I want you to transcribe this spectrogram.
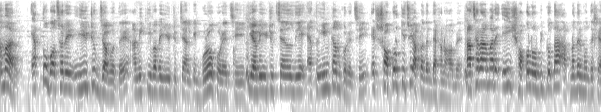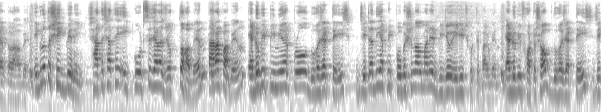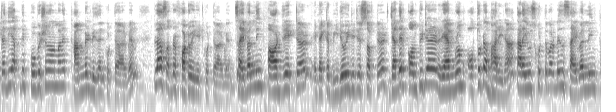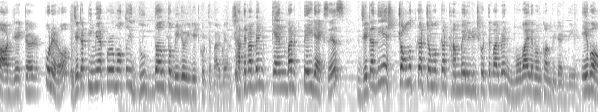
আমার এত বছরের ইউটিউব জগতে আমি কীভাবে ইউটিউব চ্যানেলকে গ্রো করেছি, কীভাবে ইউটিউব চ্যানেল দিয়ে এত ইনকাম করেছি, এর সকল কিছুই আপনাদের দেখানো হবে। তাছাড়া আমার এই সকল অভিজ্ঞতা আপনাদের মধ্যে শেয়ার করা হবে। এগুলো তো শিখবেনই সাথে সাথে এই কোর্সে যারা যুক্ত হবেন, তারা পাবেন অ্যাডোবি প্রিমিয়ার প্রো দু হাজার তেইশ, যেটা দিয়ে আপনি প্রফেশনাল মানের ভিডিও এডিট করতে পারবেন। অ্যাডোবি ফটোশপ দু হাজার তেইশ, যেটা দিয়ে আপনি প্রফেশনাল মানের থাম্বেল ডিজাইন করতে পারবেন। প্লাস আপনার ফটো এডিট করতে পারবেন। সাইবার লিঙ্ক পাওয়ার ডিরেক্টর এটা একটা ভিডিও এডিটের সফটওয়্যার যাদের কম্পিউটারের র্যাম রোম অতটা ভারী না, তারা ইউজ করতে পারবেন সাইবার লিঙ্ক পাওয়ার ডিরেক্টর পনেরো, যেটা প্রিমিয়ার প্রোর মতোই দুর্দান্ত ভিডিও এডিট করতে পারবেন। সাথে পাবেন ক্যানভার পেইড অ্যাক্সেস যেটা দিয়ে চমৎকার চমৎকার থাম্বেল এডিট করতে পারবেন মোবাইল এবং কম্পিউটার দিয়ে। এবং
